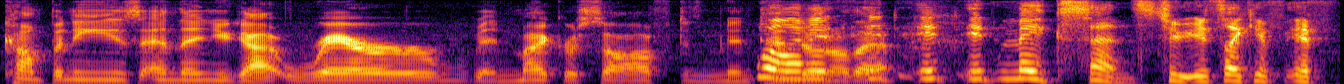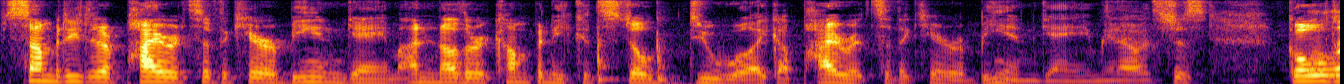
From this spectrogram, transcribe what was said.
companies, and then you got Rare and Microsoft and Nintendo well, and and it, all that. it, it, it makes sense too. It's like if, if somebody did a Pirates of the Caribbean game, another company could still do like a Pirates of the Caribbean game. You know, it's just GoldenEye Well,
